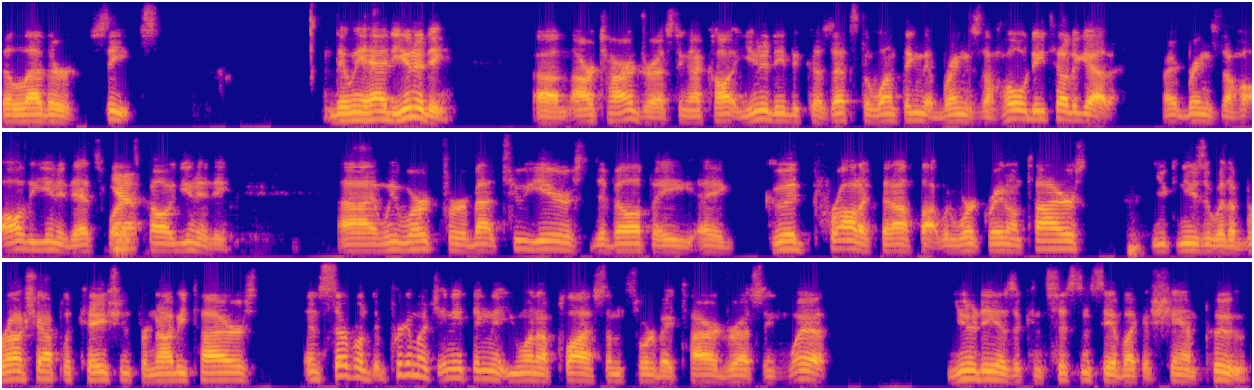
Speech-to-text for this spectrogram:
the leather seats. Then we had Unity, um, our tire dressing. I call it Unity because that's the one thing that brings the whole detail together, right? Brings the all the Unity. That's why yeah. it's called Unity. Uh, we worked for about two years to develop a, a good product that I thought would work great on tires. You can use it with a brush application for knobby tires and several, pretty much anything that you want to apply some sort of a tire dressing with. Unity is a consistency of like a shampoo,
